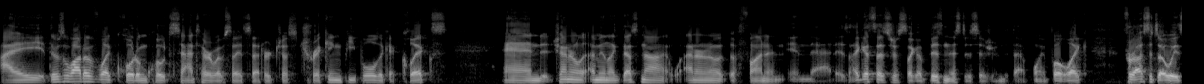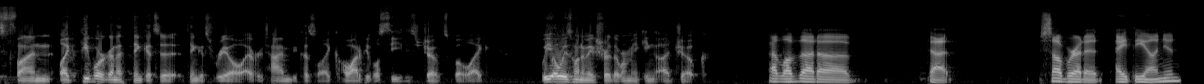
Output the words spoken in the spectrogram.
I there's a lot of like quote unquote satire websites that are just tricking people to get clicks. And generally, I mean, like that's not I don't know what the fun in, in that is. I guess that's just like a business decision at that point. But like for us, it's always fun. Like people are gonna think it's a think it's real every time because like a lot of people see these jokes. But like we always want to make sure that we're making a joke. I love that uh that subreddit ate the onion.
